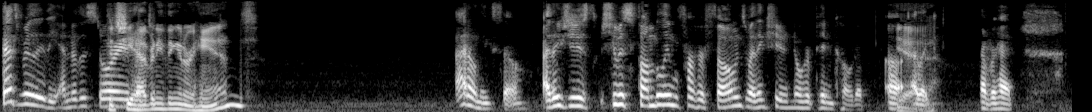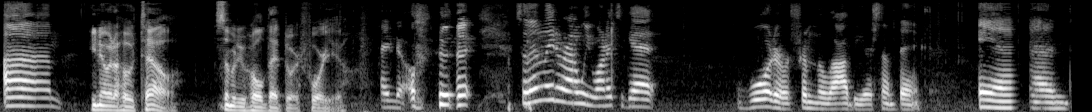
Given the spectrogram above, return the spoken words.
that's really the end of the story. Did she have anything in her hands? I don't think so. I think she just, she was fumbling for her phone, so I think she didn't know her pin code, uh, Yeah. like, ever had. Um, You know, at a hotel, somebody would hold that door for you. I know. so then later on, we wanted to get water from the lobby or something, and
